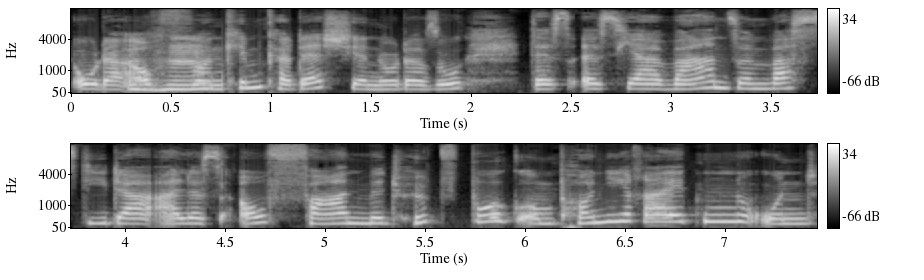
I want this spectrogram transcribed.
oder auch mhm. von Kim Kardashian oder so, das ist ja Wahnsinn, was die da alles auffahren mit Hüpfburg und Ponyreiten und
